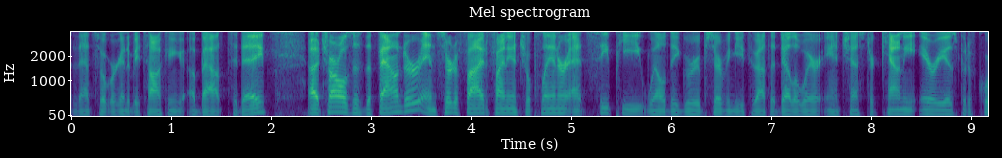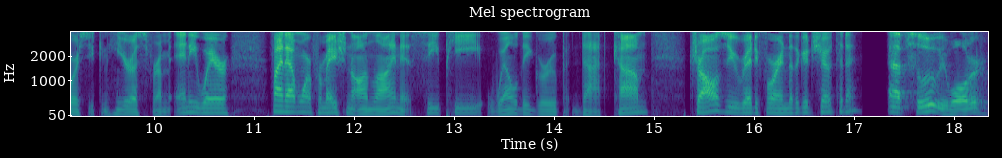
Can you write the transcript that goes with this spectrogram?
That's what we're going to be talking about today. Uh, Charles is the founder and certified financial planner at CP Weldy Group, serving you throughout the Delaware and Chester County areas. But of course, you can hear us from anywhere. Find out more information online at cpweldygroup.com. Charles, are you ready for another good show today? Absolutely, Walter.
